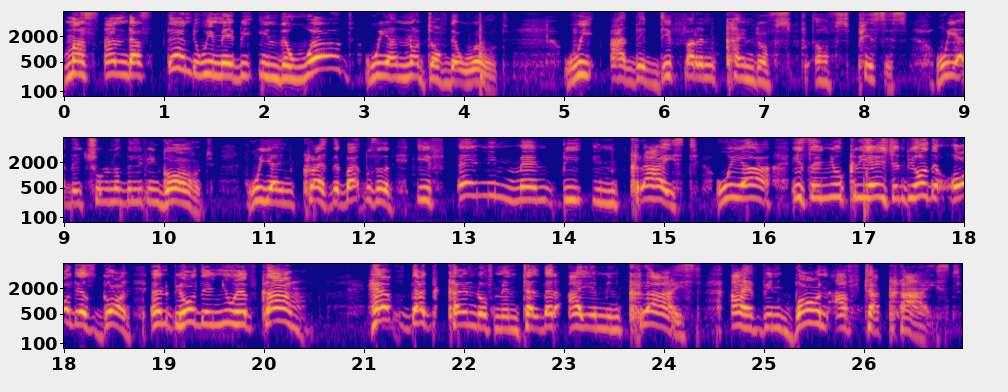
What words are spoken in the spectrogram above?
must understand we may be in the world, we are not of the world. We are the different kind of, of species. We are the children of the living God. We are in Christ. The Bible says that if any man be in Christ, we are. It's a new creation. Behold, the old is gone, and behold, the new have come. Have that kind of mentality that I am in Christ. I have been born after Christ.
